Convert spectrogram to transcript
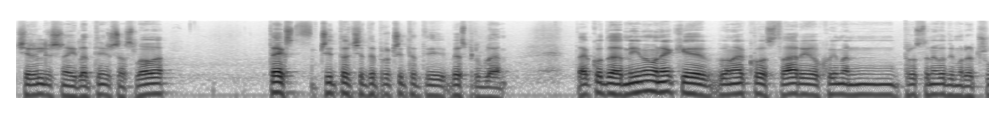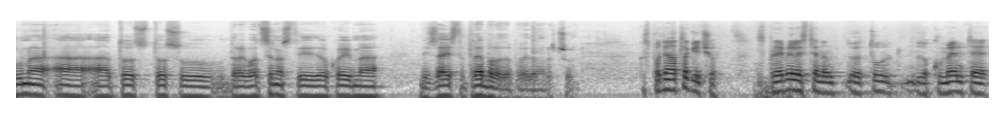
ćirilična i latinična slova, tekst čitav ćete pročitati bez problema. Tako da mi imamo neke onako stvari o kojima prosto ne vodimo računa, a, a to, to su dragocenosti o kojima bi zaista trebalo da povedemo računa. Gospodine Atlagiću, spremili ste nam tu dokumente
